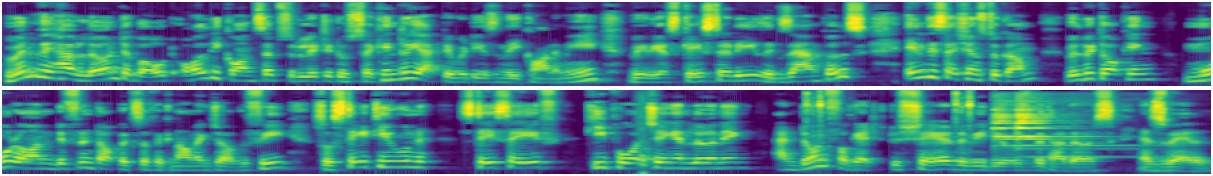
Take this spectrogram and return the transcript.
when we have learned about all the concepts related to secondary activities in the economy, various case studies, examples, in the sessions to come, we'll be talking more on different topics of economic geography. So stay tuned, stay safe, keep watching and learning, and don't forget to share the videos with others as well.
